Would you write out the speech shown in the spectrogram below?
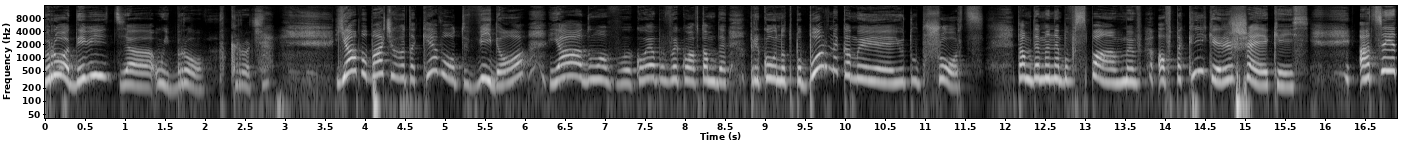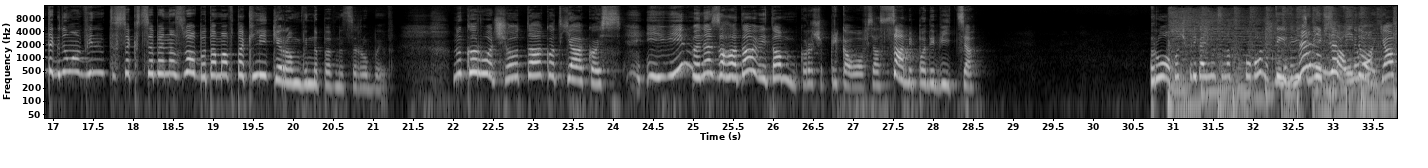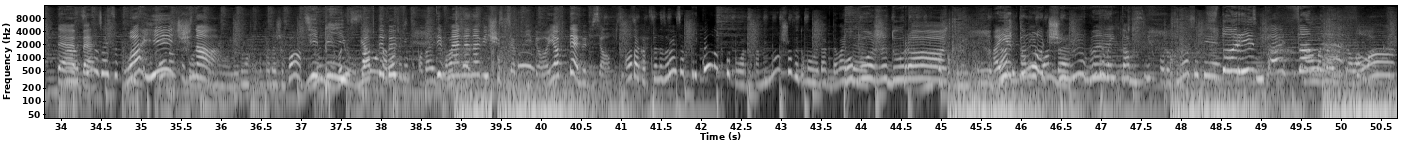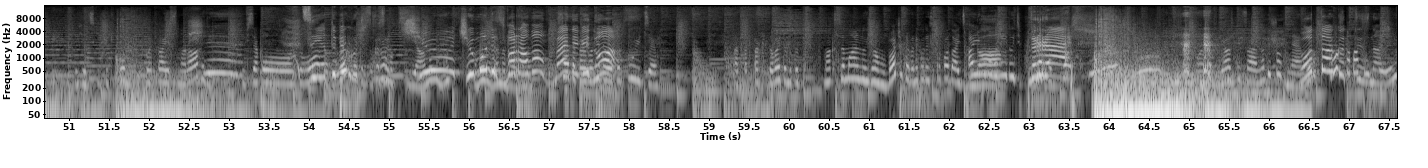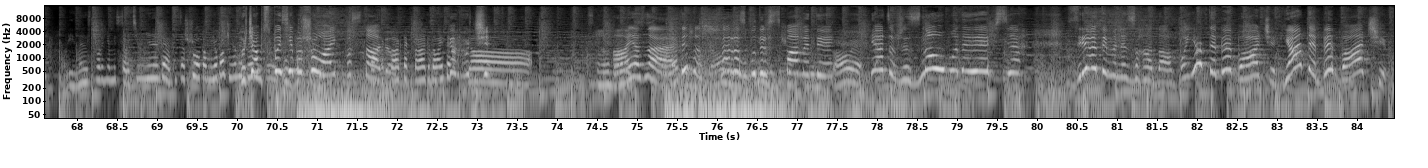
Бро, дивіться. Ой, бро. Коротше. Я побачив отаке от відео. Я думав, коли я виклав там, де прикол над поборниками YouTube Shorts, там, де мене був спамив автоклікер ще якийсь. А це я так думав, він себе назвав, бо там автоклікером він, напевно, це робив. Ну, коротше, отак от якось. І він мене загадав і там, коротше, прикалувався. Самі подивіться. Хочеш прикольнутися на поборник? Ти в мене взяв відео, я в тебе. Логічно! Ну, Я думав, в. Дебіл, я в тебе. Ти в мене навіщо взяв відео? Я в тебе взяв. Отак, от це називається прикол над поборниками. Ну, а що ви думали, так, давайте... О боже, дурак. А я думав, чому в Ну, мене там всіх. Сторінка ПК і всякого Це я тобі хочу сказати. Чому ти зварував в мене відео? Так, так, так, давайте ми тут максимальну яму. Бачите, вони кудись пропадають. А Да. да. вони йдуть. Треш! Ой, Я спеціально пішов в небо. Вот так от ти знаєш. Блін, не створення місця. Ці мені не йде. Це що там? Я бачу, вони... Хоча б спасибо, що лайк Так, поставив. так, так, давайте. Короче. Я... А я знаю, ти ж зараз будеш спамити. Я це вже знову подивився. Зря ти мене згадав, бо я тебе бачив, я тебе бачив.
